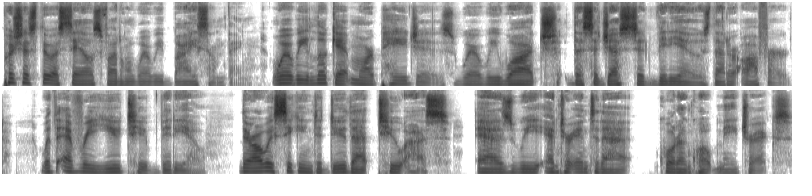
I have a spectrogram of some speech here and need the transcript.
push us through a sales funnel where we buy something, where we look at more pages, where we watch the suggested videos that are offered with every YouTube video. They're always seeking to do that to us as we enter into that quote unquote matrix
